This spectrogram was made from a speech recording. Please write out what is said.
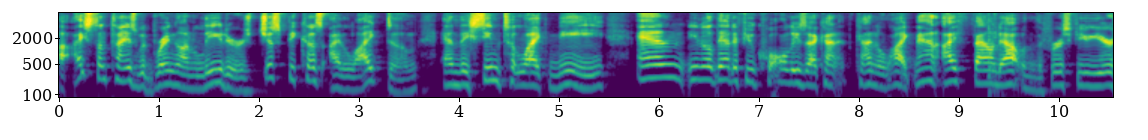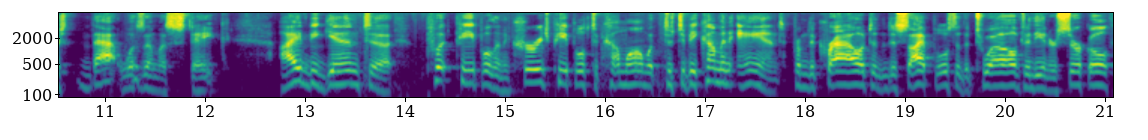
I sometimes would bring on leaders just because I liked them and they seemed to like me and you know they had a few qualities I kind of kind of like. Man, I found out within the first few years that was a mistake. I began to put people and encourage people to come on with to, to become an and from the crowd to the disciples to the 12 to the inner circle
